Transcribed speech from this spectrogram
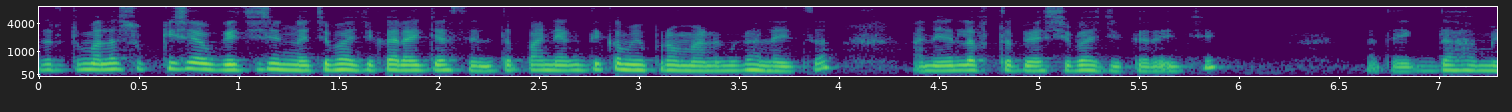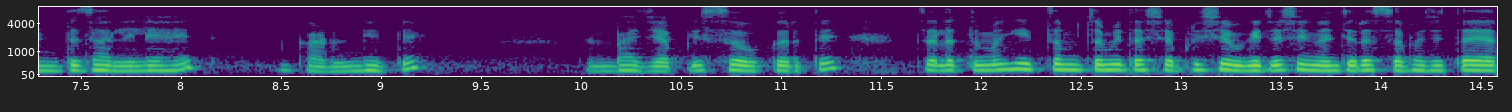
जर तुम्हाला सुक्की शेवग्याची शेंगाची भाजी करायची असेल तर पाणी अगदी कमी प्रमाणात घालायचं आणि लफतपी अशी भाजी करायची. आता एक दहा मिनटं झालेली आहेत काढून घेते. आणि भाजी आपली सर्व करते. चला तर मग ही चमचमीत अशी आपली शेवग्याच्या शेंगांची रस्सा भाजी तयार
